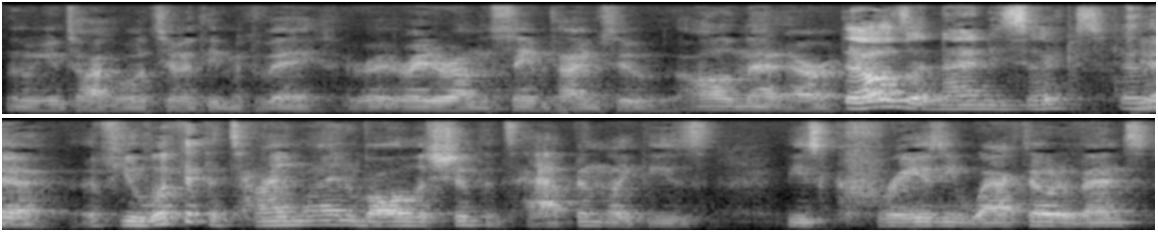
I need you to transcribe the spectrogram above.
Then we can talk about Timothy McVeigh, right, right around the same time too, all in that era. That was at 96. I think. Yeah, if you look at the timeline of all the shit that's happened, like these these crazy whacked out events,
